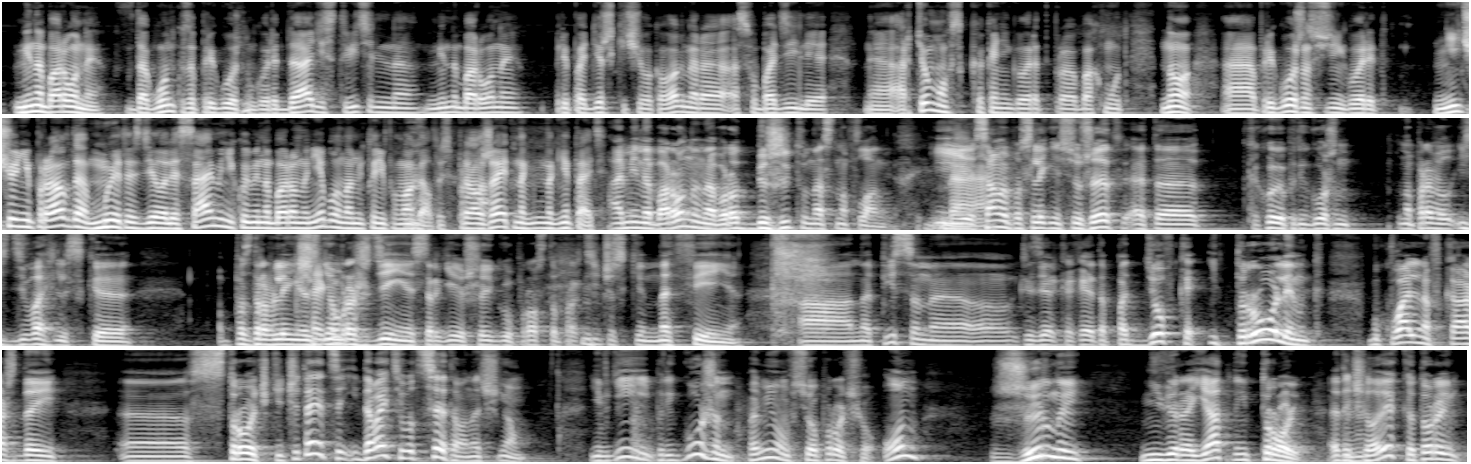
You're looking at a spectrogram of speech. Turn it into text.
Минобороны в догонку за Пригожиным говорит, да, действительно, Минобороны при поддержке ЧВК Вагнера освободили э, Артемовск, как они говорят про Бахмут, но Пригожин в говорит, Ничего не правда, мы это сделали сами, никакой Минобороны не было, нам никто не помогал. То есть продолжает нагнетать. А Минобороны, наоборот, бежит у нас на флангах. И да. самый последний сюжет, это какой Пригожин направил издевательское поздравление Шойгу? с днем рождения Сергею Шойгу, просто практически на фене. А написано, где какая-то поддевка и троллинг буквально в каждой э, строчке читается. И давайте вот с этого начнем. Евгений Пригожин, помимо всего прочего, он жирный, невероятный тролль. Это mm-hmm. человек, который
